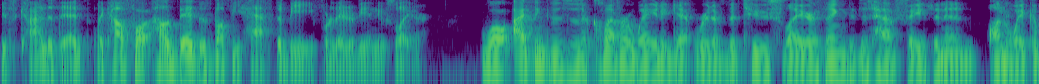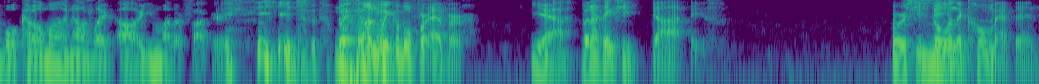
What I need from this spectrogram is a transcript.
is kind of dead. Like how far, how dead does Buffy have to be for there to be a new Slayer? Well, I think this is a clever way to get rid of the two slayer thing, to just have faith in an unwakeable coma. And I was like, oh, you motherfuckers. it just but unwakeable forever. yeah. But I think she dies. Or is she still in a coma then?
